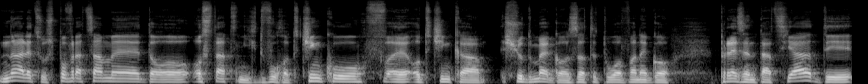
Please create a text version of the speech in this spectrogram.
No ale cóż, powracamy do ostatnich dwóch odcinków. E, Odcinka siódmego zatytułowanego prezentacja The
